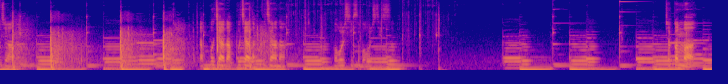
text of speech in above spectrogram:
나쁘지 않아. 나쁘지 않아 나쁘지 않아 나쁘지 않아. 먹을 수 있어 먹을 수 있어. 잠깐만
